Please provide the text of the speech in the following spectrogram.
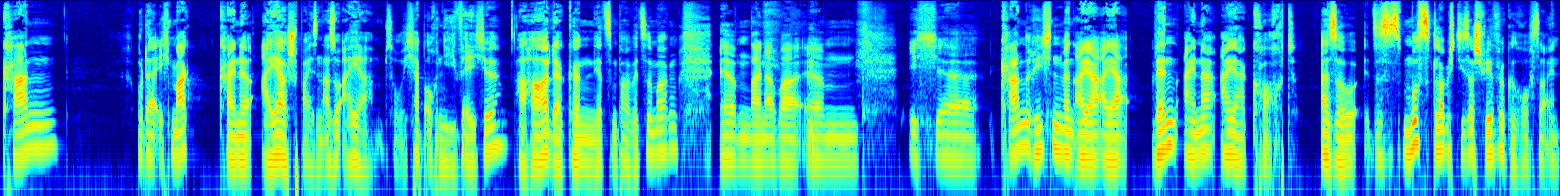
kann oder ich mag keine Eierspeisen, also Eier. So, ich habe auch nie welche. Haha, da können jetzt ein paar Witze machen. Ähm, nein, aber ähm, ich äh, kann riechen, wenn Eier, Eier, wenn einer Eier kocht. Also das ist, muss, glaube ich, dieser Schwefelgeruch sein.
